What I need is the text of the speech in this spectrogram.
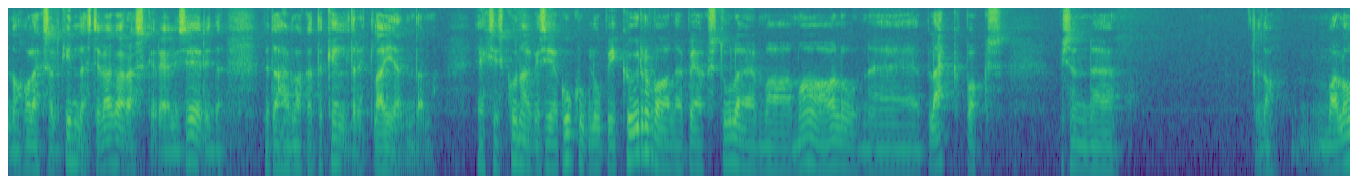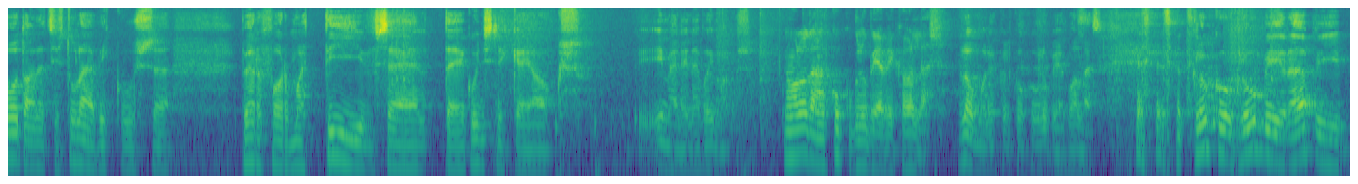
noh, oleks olnud kindlasti väga raske realiseerida. me tahame hakata keldrit laiendama ehk siis kunagi siia Kuku klubi kõrvale peaks tulema maa-alune black box, mis on noh, ma loodan, et siis tulevikus performatiivsete kunstnike jaoks imeline võimalus no ma loodan, et Kuku klubi jääb ikka alles. loomulikult Kuku klubi jääb alles Kuku klubi läbib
